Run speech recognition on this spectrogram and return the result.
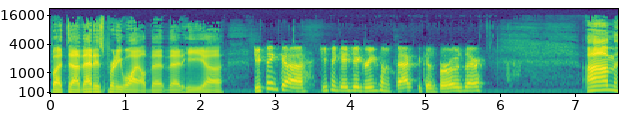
But uh, that is pretty wild that that he. Uh, Do you think? Uh, do you think AJ Green comes back because Burrow's there? Um,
